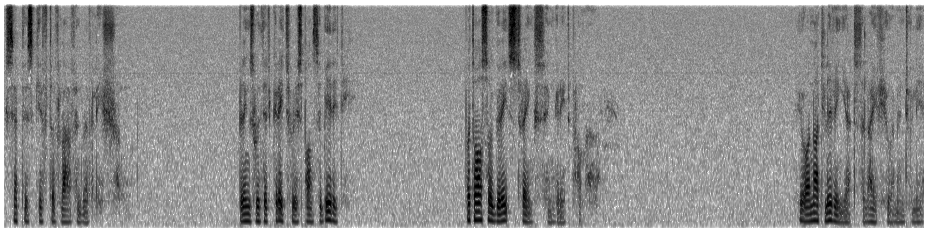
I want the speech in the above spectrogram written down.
Accept this gift of love and revelation brings with it great responsibility, but also great strength and great promise. You are not living yet the life you are meant to live.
